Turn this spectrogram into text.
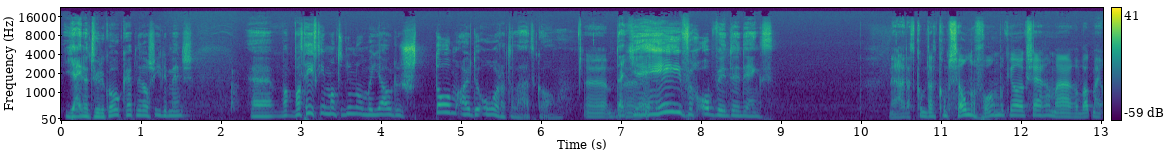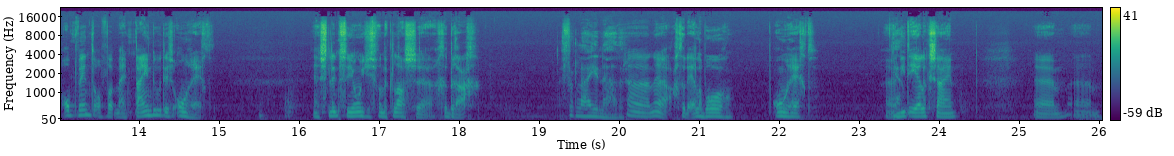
jij natuurlijk ook hebt, net als ieder mens. Uh, wat, wat, heeft iemand te doen om bij jou de stoom uit de oren te laten komen? dat je hevig opwindt en denkt. Nou, dat komt, dat komt zelden voor, moet ik heel erg zeggen. Maar wat mij opwindt of wat mij pijn doet, is onrecht. En slimste jongetjes van de klas gedrag. Verklaar je nader. nou ja, achter de ellebogen. Onrecht. Ja. Niet eerlijk zijn. Um, um,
